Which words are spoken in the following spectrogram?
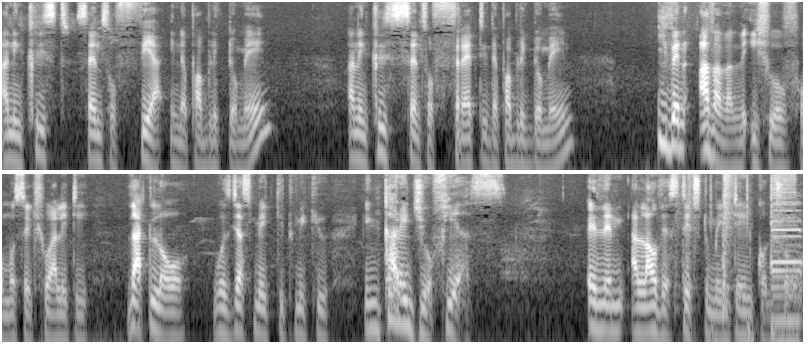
an increased sense of fear in the public domain, an increased sense of threat in the public domain, even other than the issue of homosexuality. That law was just make it make you encourage your fears and then allow the state to maintain control.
